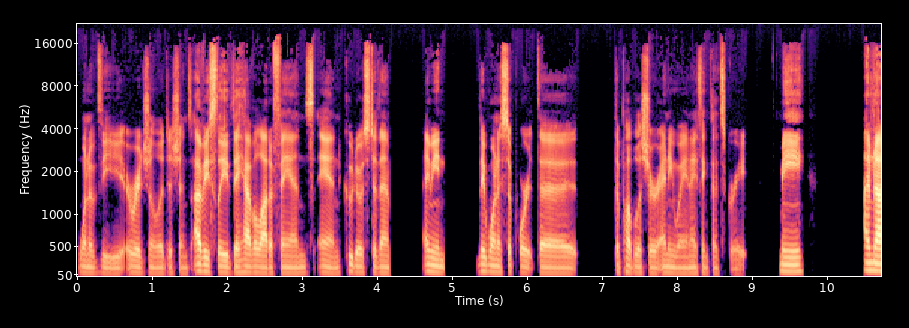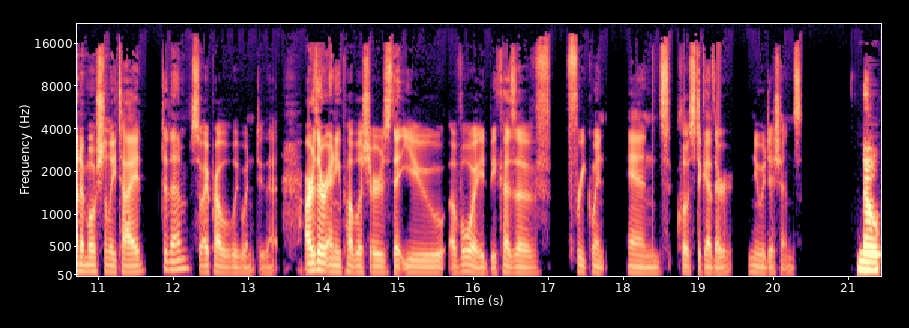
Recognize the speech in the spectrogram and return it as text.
one of the original editions. Obviously, they have a lot of fans, and kudos to them. I mean, they want to support the the publisher anyway, and I think that's great. Me, I'm not emotionally tied to them, so I probably wouldn't do that. Are there any publishers that you avoid because of frequent and close together new editions? No.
